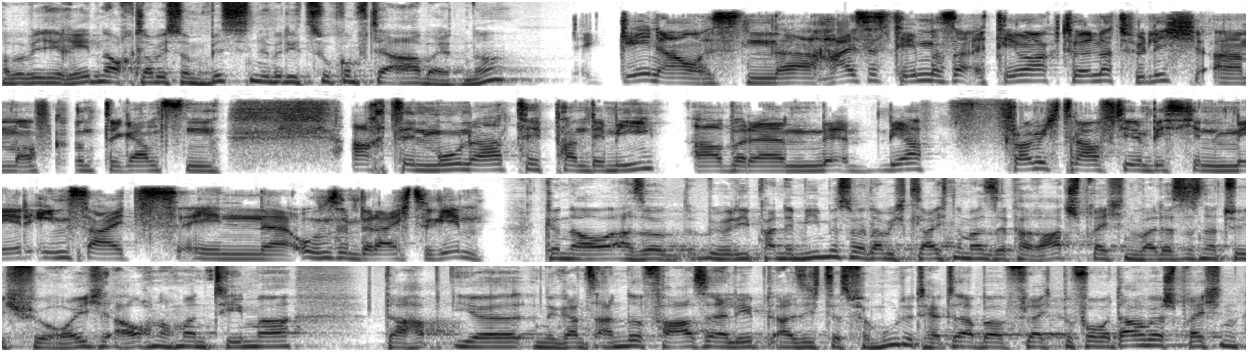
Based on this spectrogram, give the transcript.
Aber wir reden auch, glaube ich, so ein bisschen über die Zukunft der Arbeit, ne? Genau, ist ein äh, heißes Thema, Thema aktuell natürlich, ähm, aufgrund der ganzen 18 Monate Pandemie. Aber ähm, ja, freue mich darauf, dir ein bisschen mehr Insights in äh, unserem Bereich zu geben. Genau, also über die Pandemie müssen wir, glaube ich, gleich nochmal separat sprechen, weil das ist natürlich für euch auch nochmal ein Thema. Da habt ihr eine ganz andere Phase erlebt, als ich das vermutet hätte. Aber vielleicht bevor wir darüber sprechen,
